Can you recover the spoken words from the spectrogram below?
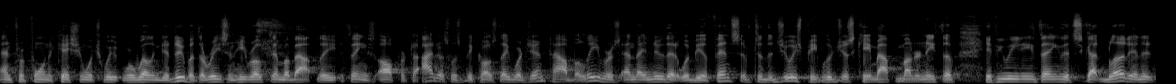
and for fornication, which we were willing to do. But the reason he wrote them about the things offered to idols was because they were Gentile believers and they knew that it would be offensive to the Jewish people who just came out from underneath of if you eat anything that's got blood in it.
